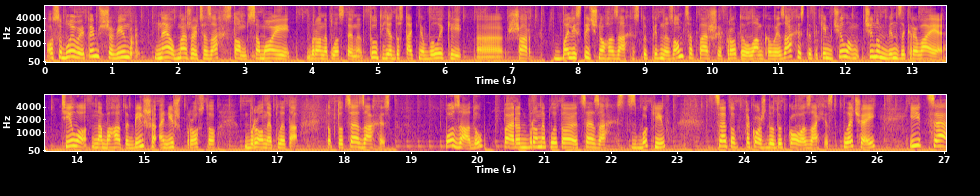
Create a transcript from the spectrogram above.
особливий тим, що він не обмежується захистом самої бронепластини. Тут є достатньо великий е, шар балістичного захисту під низом. Це перший протиуламковий захист. І таким чином, він закриває тіло набагато більше, аніж просто бронеплита. Тобто це захист позаду, перед бронеплитою, це захист з боків, це також додатково захист плечей, і це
